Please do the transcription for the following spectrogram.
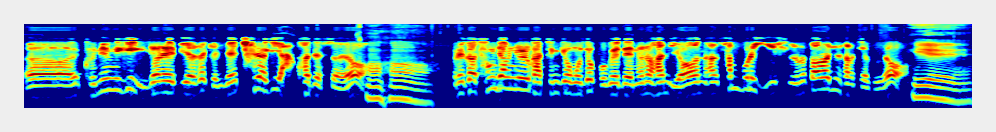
어, 금융위기 이전에 비해서 굉장히 체력이 약화됐어요. 어허. 그러니까 성장률 같은 경우도 보게 되면 한 연 한 3분의 2 수준으로 떨어진 상태고요. 예.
